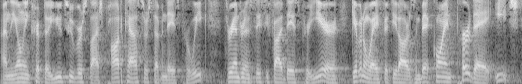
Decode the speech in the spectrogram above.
I'm the only crypto YouTuber slash podcaster seven days per week, 365 days per year, giving away $50 in Bitcoin per day each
